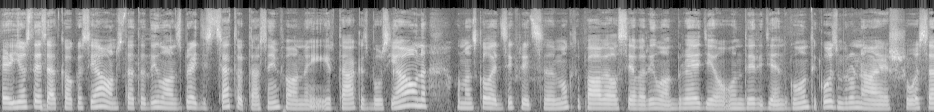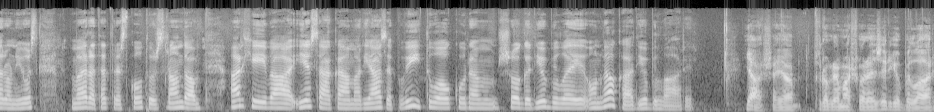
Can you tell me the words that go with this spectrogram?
E, jūs teicāt kaut kas jauns, tātad Ilons Breģis 4. simfonija ir tā, kas būs jauna, un mans kolēģis Zikfrīds eh, Mukta Pāvels jau ar Ilonu Breģi un diriģentu Gunti Kuzmu runājuši šo sarunu. Jūs varat atrast kultūras rondo arhīvā. Iesākām ar Jāzepu Vītolu, kuram šogad jubileja un vēl kādi jubilāri ir. Jā, šajā programmā šoreiz ir jubilāri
